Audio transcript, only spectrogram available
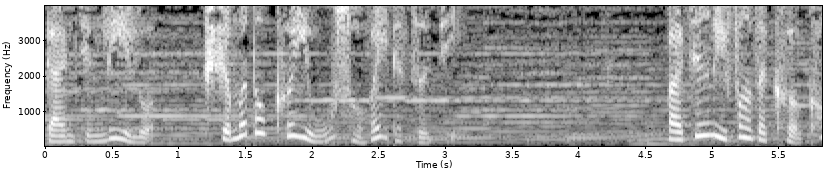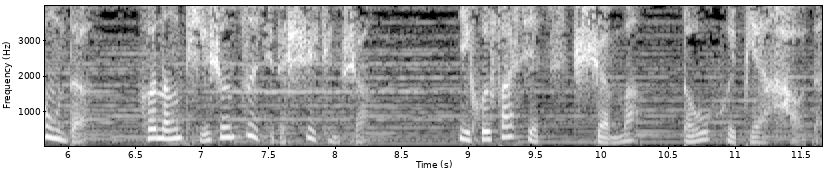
干净利落、什么都可以无所谓的自己。把精力放在可控的。和能提升自己的事情上，你会发现什么都会变好的。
